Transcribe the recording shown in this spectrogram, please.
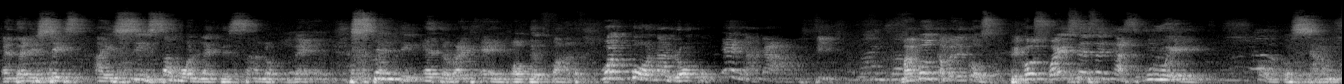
And then he says, I see someone like the Son of Man standing at the right hand of the Father. What Wakubona lokhu engakafi. Mabonke abalenkosi because wayesesenkazimulweni. Oh Nkosi yami.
